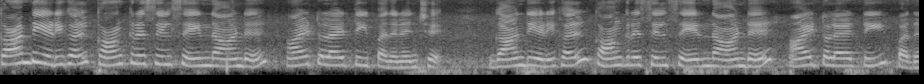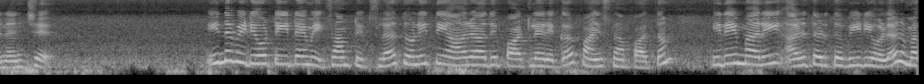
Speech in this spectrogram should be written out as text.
காந்தியடிகள் காங்கிரஸில் சேர்ந்த ஆண்டு ஆயிரத்தி தொள்ளாயிரத்தி பதினஞ்சு. காந்தியடிகள் காங்கிரஸில் சேர்ந்த ஆண்டு ஆயிரத்தி தொள்ளாயிரத்தி பதினஞ்சு. இந்த வீடியோ டீ டைம் எக்ஸாம் டிப்ஸில் தொண்ணூற்றி ஆறாவது பாட்டில் இருக்க பாயிண்ட்ஸ் தான் பார்த்தோம். இதே மாதிரி அடுத்தடுத்த வீடியோவில் நம்ம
